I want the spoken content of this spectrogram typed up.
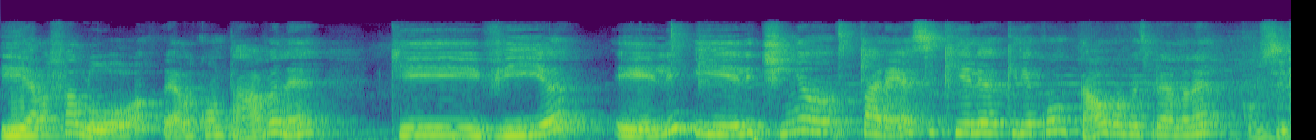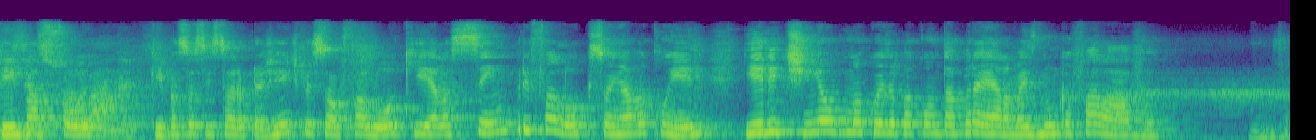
E ela falou, ela contava, né, que via ele e ele tinha, parece que ele queria contar alguma coisa pra ela, né? Como se Quem passou, falar, né? quem passou essa história pra gente, pessoal, falou que ela sempre falou que sonhava com ele e ele tinha alguma coisa pra contar pra ela, mas nunca falava. Então,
